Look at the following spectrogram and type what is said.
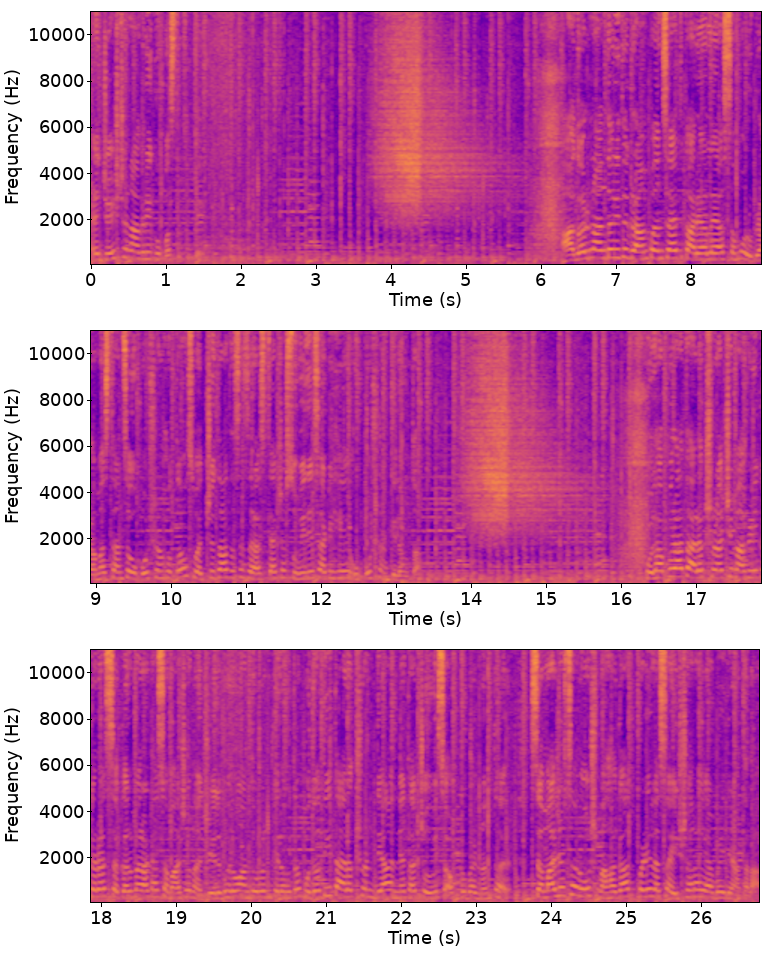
आणि ज्येष्ठ नागरिक उपस्थित होते. आगर नांदर इथं ग्रामपंचायत कार्यालयासमोर ग्रामस्थांचं उपोषण होतं. स्वच्छता तसंच रस्त्याच्या सुविधेसाठी हे उपोषण केलं होतं. कोल्हापुरात आरक्षणाची मागणी करत सकल मराठा समाजानं जेलभरो आंदोलन केलं होतं. मुदतीत आरक्षण द्या अन्यथा चोवीस ऑक्टोबर नंतर समाजाचा रोष महागात पडेल असा इशारा यावेळी देण्यात आला.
